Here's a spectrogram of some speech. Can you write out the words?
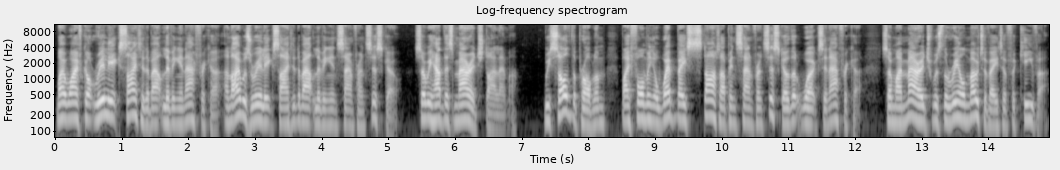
My wife got really excited about living in Africa, and I was really excited about living in San Francisco. So we had this marriage dilemma. We solved the problem by forming a web based startup in San Francisco that works in Africa, so my marriage was the real motivator for Kiva.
